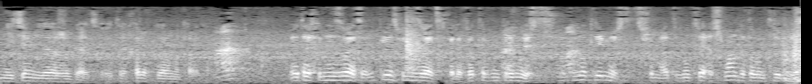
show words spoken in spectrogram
не тем нельзя зажигать. Это который мутар. А? Это их не называется, в принципе не называется хелев, это внутри А, мышц. Это внутри мышц, это шуман, это внутри, шуман, который внутри мышц.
